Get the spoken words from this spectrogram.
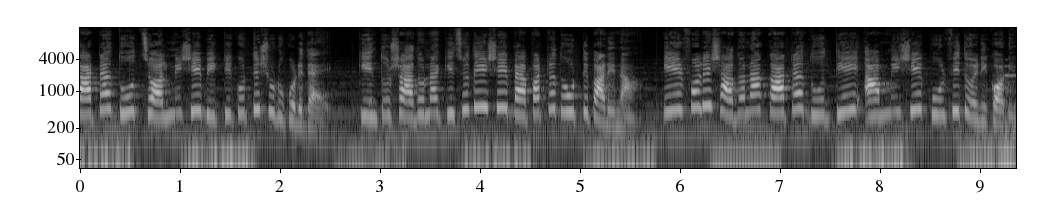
কাটা দুধ জল মিশিয়ে বিক্রি করতে শুরু করে দেয়। কিন্তু সাধনা কিছুতেই সেই ব্যাপারটা ধরতে পারে না। এর ফলে সাধনা কাটা দুধ দিয়েই আম মিশিয়ে কুলফি তৈরি করে।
